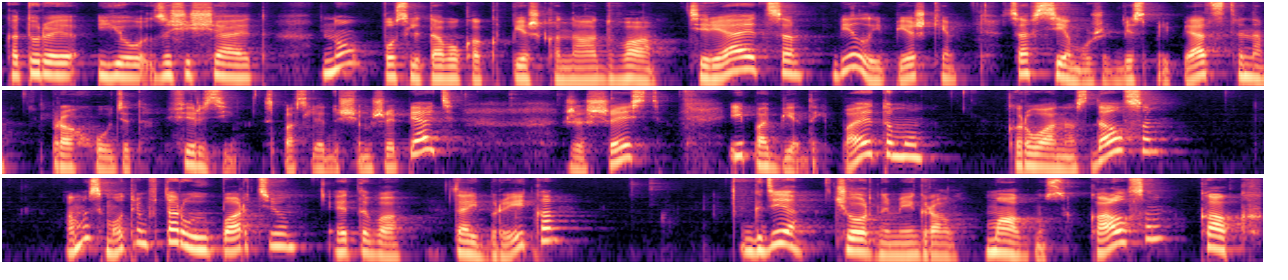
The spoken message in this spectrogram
которая ее защищает. Но после того, как пешка на а2 теряется, белые пешки совсем уже беспрепятственно проходит ферзи с последующим g5, g6 и победой. Поэтому Каруана сдался, а мы смотрим вторую партию этого тайбрейка, где черными играл Магнус Карлсон. Как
